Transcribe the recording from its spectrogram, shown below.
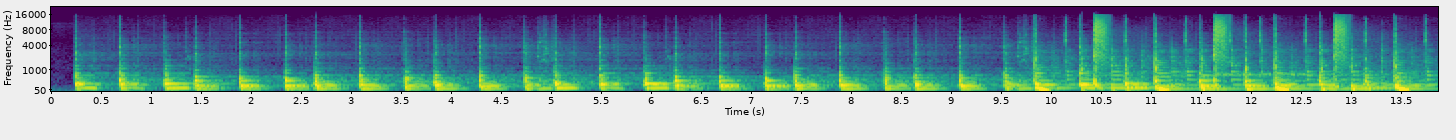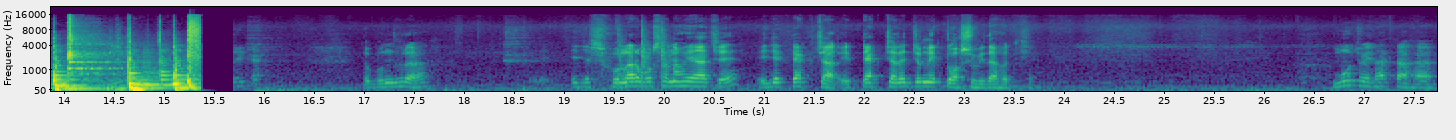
এই যে সোলার বসানো হয়ে আছে, এই যে ট্যাকচার, এই ট্যাকচারের জন্য একটু অসুবিধা হচ্ছে। মুচ ওই ধারটা হ্যাঁ।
